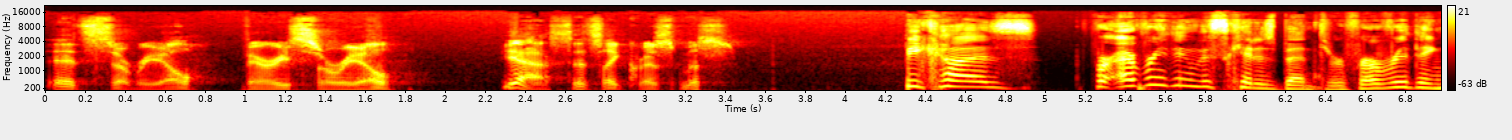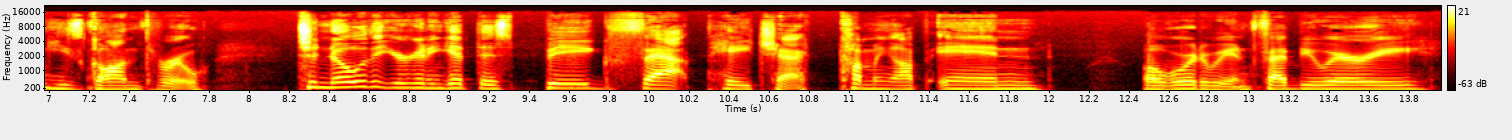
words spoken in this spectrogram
clear. it's surreal. Very surreal. Yes it's like christmas because for everything this kid has been through, for everything he's gone through, to know that you're going to get this big fat paycheck coming up in, well, where are we in February,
